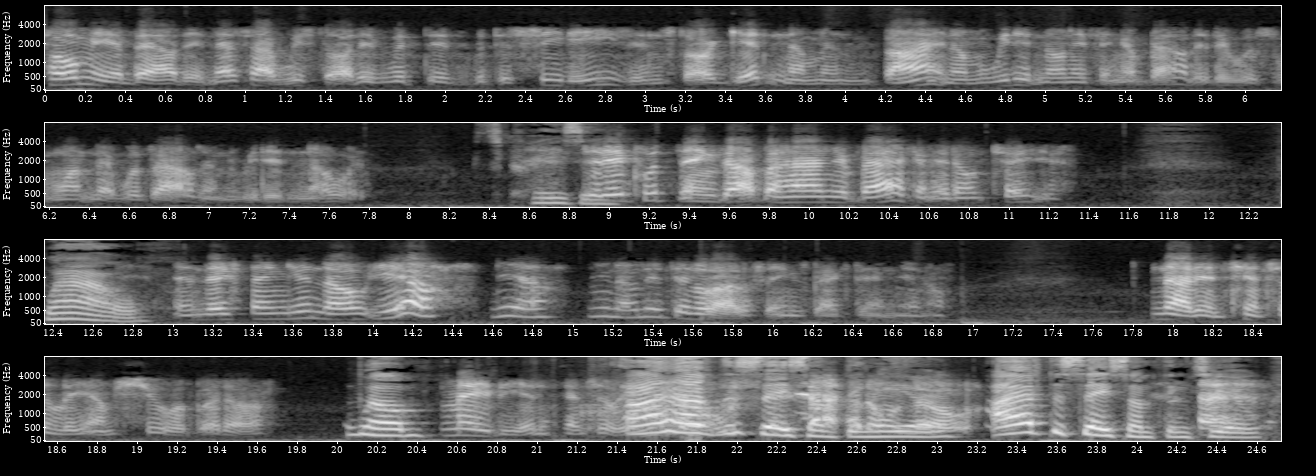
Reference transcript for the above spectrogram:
told me about it. And that's how we started with the with the CDs and started getting them and buying them. We didn't know anything about it. It was one that was out, and we didn't know it. It's crazy. So they put things out behind your back and they don't tell you. Wow. And next thing you know, yeah, yeah, you know, they did a lot of things back then, you know. Not intentionally, I'm sure, but uh Well, maybe intentionally. I have to say something to you. know. I have to say something to you.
